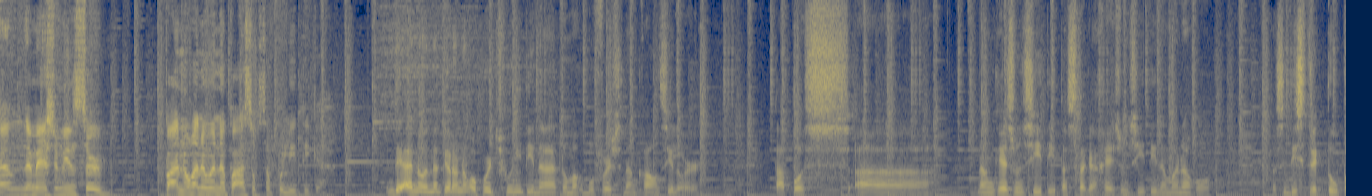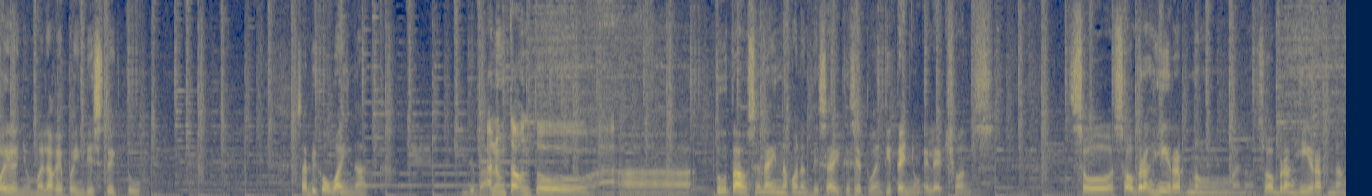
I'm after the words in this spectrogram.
Na, na-mention mo yung serve. Paano ka naman napasok sa politika? Hindi, ano, nagkaroon ng opportunity na tumakbo first ng councilor. Tapos, ah, ng Quezon City, tapos taga Quezon City naman ako. Tapos District 2 pa yun, yung malaki pa yung District 2. Sabi ko, why not? Di ba? Anong taon to? ah, Ah, 2009 ako nag-decide kasi 2010 yung elections. So, sobrang hirap nung ano, sobrang hirap ng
